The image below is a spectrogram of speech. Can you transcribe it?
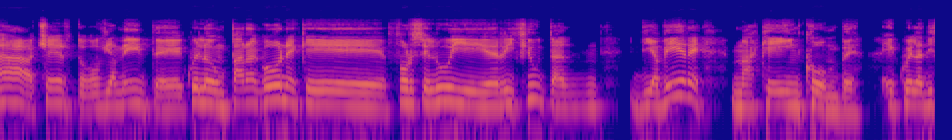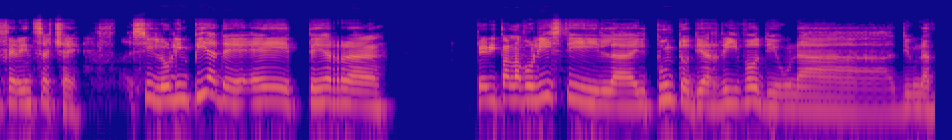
Ah, certo, ovviamente, quello è un paragone che forse lui rifiuta di avere, ma che incombe e quella differenza c'è. Sì, l'Olimpiade è per, per i pallavolisti il, il, punto di arrivo di una, di una,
